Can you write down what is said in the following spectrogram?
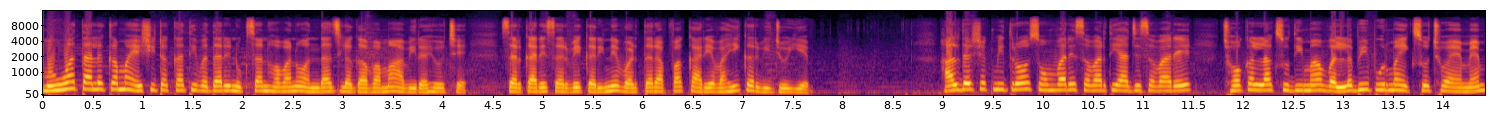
મહુવા તાલુકામાં એંશી ટકાથી વધારે નુકસાન હોવાનો અંદાજ લગાવવામાં આવી રહ્યો છે. સરકારે સર્વે કરીને વળતર આપવા કાર્યવાહી કરવી જોઈએ. હાલ દર્શક મિત્રો, સોમવારે સવારથી આજે સવારે છ કલાક સુધીમાં વલ્લભીપુરમાં એકસો છ એમએમ,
